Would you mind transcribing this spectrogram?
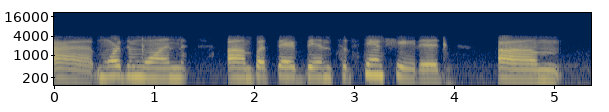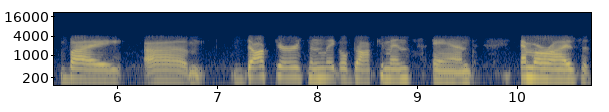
uh, more than one, um, but they've been substantiated um, by um, doctors and legal documents and MRIs, et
